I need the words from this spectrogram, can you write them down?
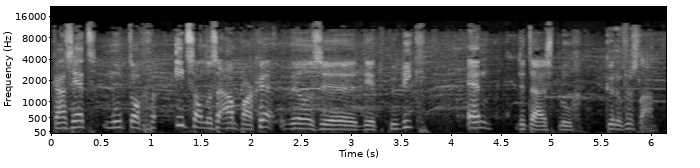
KZ moet toch iets anders aanpakken. Willen ze dit publiek en de thuisploeg kunnen verslaan.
